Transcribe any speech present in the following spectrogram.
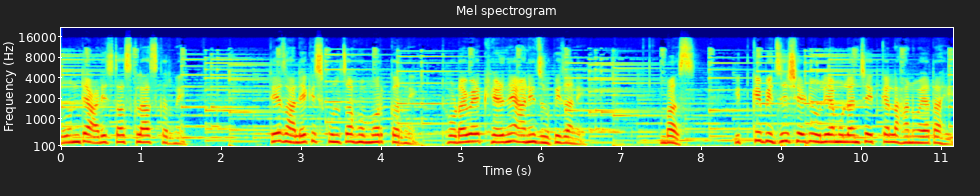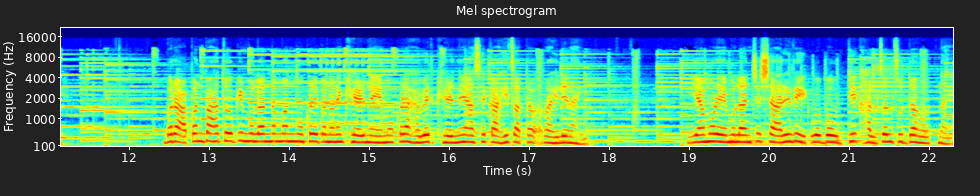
दोन ते अडीच तास क्लास करणे. ते झाले की स्कूलचा होमवर्क करणे. थोडा वेळ खेळणे आणि झोपी जाणे. बस. इतके बिझी शेड्यूल या मुलांच्या इतक्या लहान वयात आहे. बरं आपण पाहतो की मुलांना मन मोकळेपणाने खेळणे मोकळ्या हवेत खेळणे असे काहीच आता राहिले नाही. यामुळे मुलांची शारीरिक व बौद्धिक हालचालसुद्धा होत नाही.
